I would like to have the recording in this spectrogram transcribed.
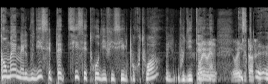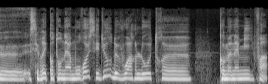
quand même, elle vous dit, c'est peut-être si c'est trop difficile pour toi, vous dit-elle. oui, oui, euh, c'est vrai, quand on est amoureux, c'est dur de voir l'autre euh, comme un ami. Enfin,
